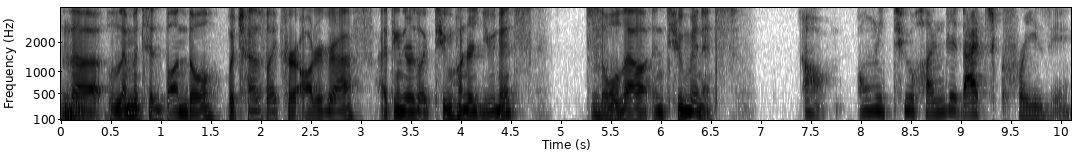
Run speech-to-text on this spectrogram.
the limited bundle, which has like her autograph. I think there was like 200 units, sold mm-hmm. out in two minutes. Oh, only 200? That's crazy.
